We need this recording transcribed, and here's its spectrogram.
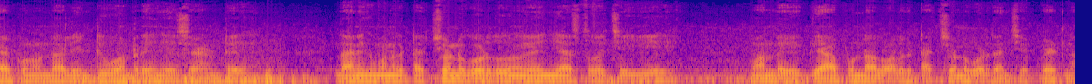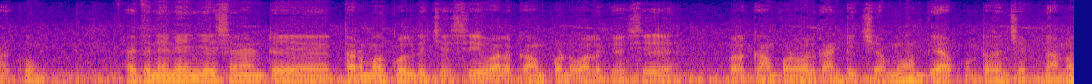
లేకుండా ఉండాలి ఇంటి ఓనర్ ఏం చేశాడంటే దానికి మనకు టచ్ ఉండకూడదు నువ్వు ఏం చేస్తావో చెయ్యి మనది గ్యాప్ ఉండాలి వాళ్ళకి టచ్ ఉండకూడదు అని చెప్పాడు నాకు. అయితే నేనేం చేశానంటే థర్మాకోల్ తెచ్చేసి వాళ్ళ కాంపౌండ్ వాళ్ళకి వేసి వాళ్ళ కాంపౌండ్ వాళ్ళకి అంటించాము. గ్యాప్ ఉంటుందని చెప్పినాను.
